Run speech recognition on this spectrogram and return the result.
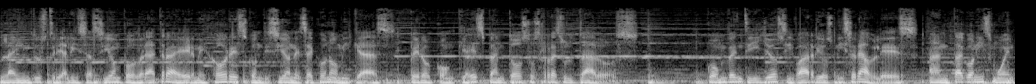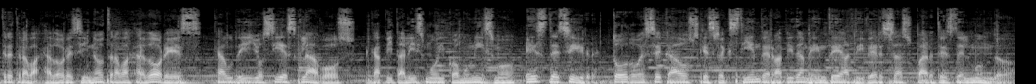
La industrialización podrá traer mejores condiciones económicas, pero con qué espantosos resultados. Conventillos y barrios miserables, antagonismo entre trabajadores y no trabajadores, caudillos y esclavos, capitalismo y comunismo, es decir, todo ese caos que se extiende rápidamente a diversas partes del mundo.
